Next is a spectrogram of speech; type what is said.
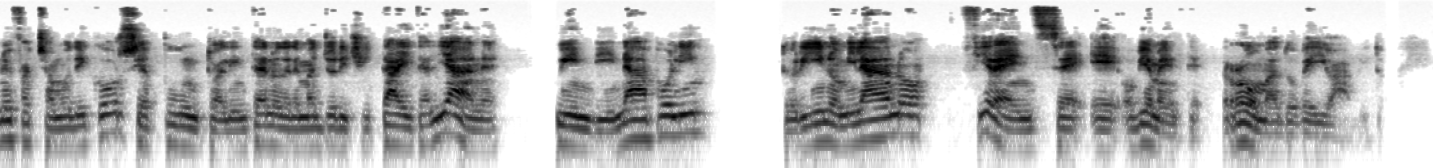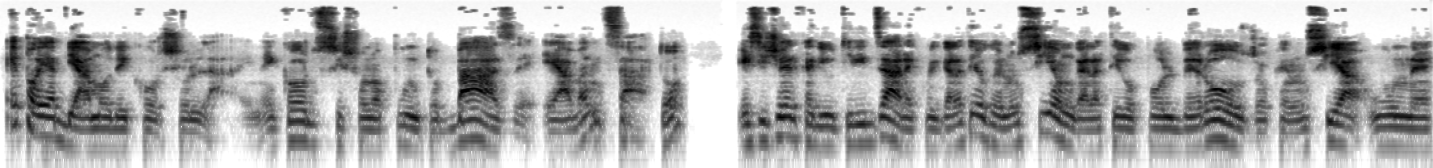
Noi facciamo dei corsi appunto all'interno delle maggiori città italiane, quindi Napoli, Torino, Milano, Firenze e ovviamente Roma dove io abito. E poi abbiamo dei corsi online. I corsi sono appunto base e avanzato e si cerca di utilizzare quel galateo che non sia un galateo polveroso, che non sia un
